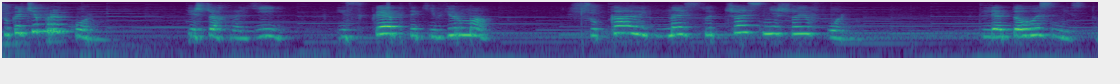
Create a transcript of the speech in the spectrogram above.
шукачі прикорму, і шахраї, і скептиків юрма шукають найсучаснішої форми для того змісту,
